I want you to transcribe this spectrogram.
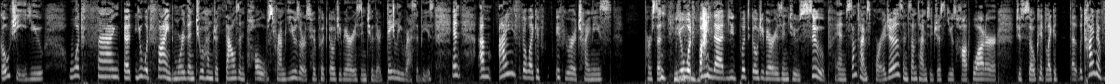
goji, you would find uh, you would find more than 200,000 posts from users who put goji berries into their daily recipes. And um, I feel like if if you're a Chinese person, you would find that you'd put goji berries into soup and sometimes porridges, and sometimes you just use hot water to soak it like a the kind of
